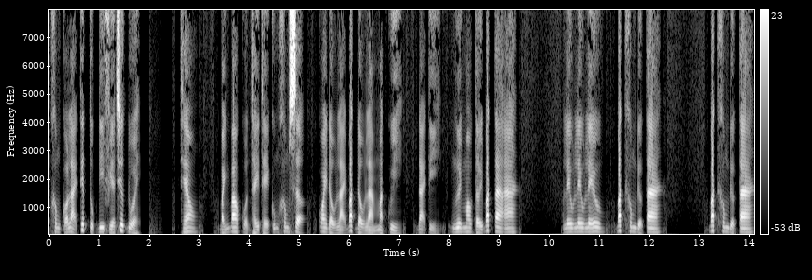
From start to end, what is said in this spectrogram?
không có lại tiếp tục đi phía trước đuổi. Theo, bánh bao cuộn thấy thế cũng không sợ, quay đầu lại bắt đầu làm mặt quỷ, đại tỷ, ngươi mau tới bắt ta a lêu lêu lêu, bắt không được ta, bắt không được ta.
